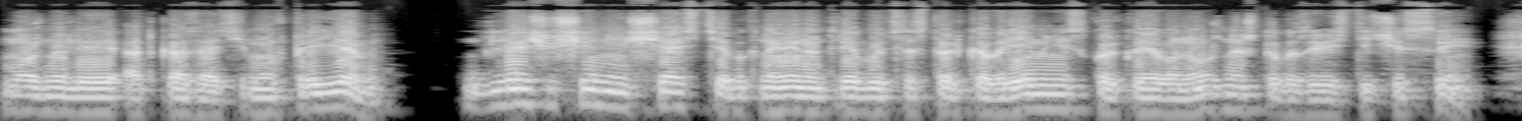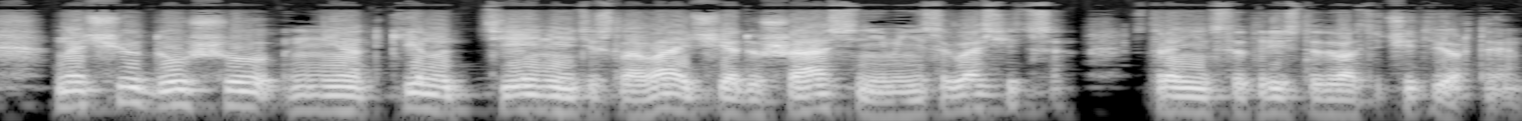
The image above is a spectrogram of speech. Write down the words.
Можно ли отказать ему в приеме? Для ощущения счастья обыкновенно требуется столько времени, сколько его нужно, чтобы завести часы. На чью душу не откинут тени эти слова, и чья душа с ними не согласится. Страница 324.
